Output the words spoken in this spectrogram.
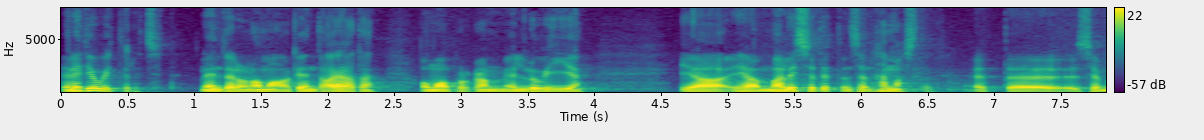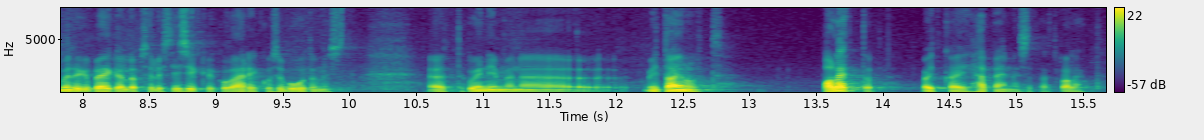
ja neid ei huvita lihtsalt. Nendel on oma agenda ajada, oma programm ellu viia ja, ja ma lihtsalt ütlen, see on hämmastav, et äh, see muidugi peegeldab sellist isikliku väärikuse puudumist. et kui inimene mitte ainult valetab, vaid ka ei häbene seda, et valetab.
